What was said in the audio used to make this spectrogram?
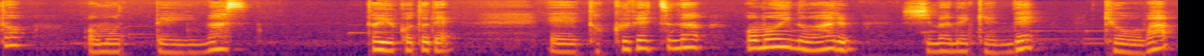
と思っています。ということで、えー、特別な思いのある島根県で今日は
